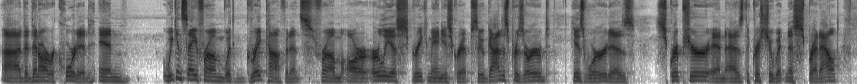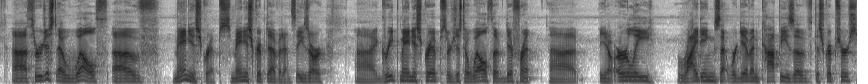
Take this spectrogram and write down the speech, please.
uh, that then are recorded. And we can say from with great confidence from our earliest Greek manuscripts, so God has preserved His word as scripture and as the Christian witness spread out. uh, through just a wealth of manuscripts, manuscript evidence. These are uh, Greek manuscripts. There's just a wealth of different, uh, you know, early writings that were given, copies of the scriptures.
